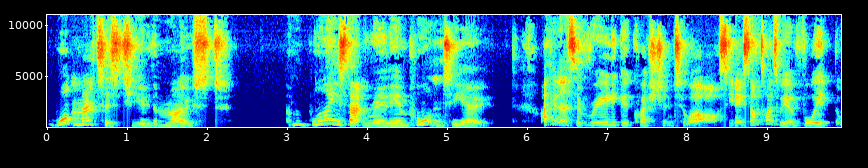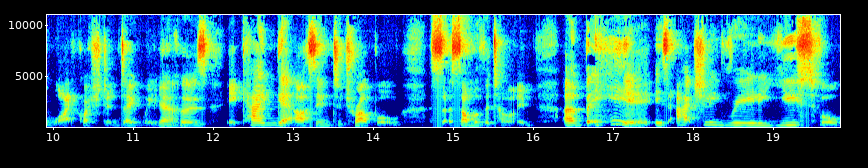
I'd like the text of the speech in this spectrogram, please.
What matters to you the most? And why is that really important to you? I think that's a really good question to ask. You know, sometimes we avoid the why question, don't we? Yeah. Because it can get us into trouble some of the time. Um, but here it's actually really useful.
